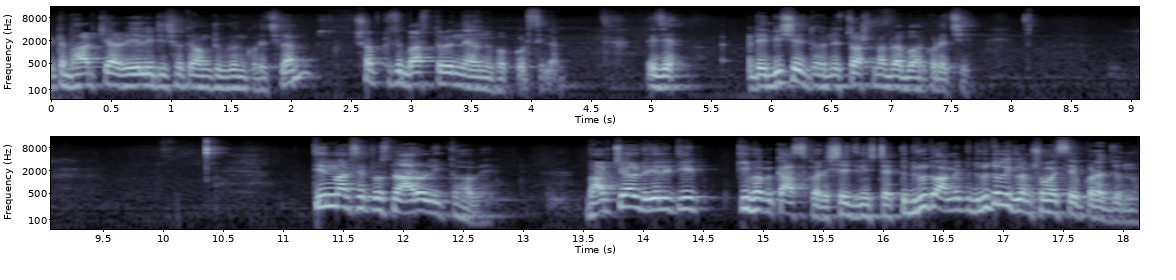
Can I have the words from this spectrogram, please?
একটা ভার্চুয়াল রিয়েলিটির সাথে অংশগ্রহণ করেছিলাম। সব কিছু বাস্তবের ন্যায় অনুভব করছিলাম। এই যে, একটা বিশেষ ধরনের চশমা ব্যবহার করেছি। তিন মার্কসের প্রশ্ন আরও লিখতে হবে। ভার্চুয়াল রিয়েলিটির কীভাবে কাজ করে, সেই জিনিসটা একটু দ্রুত, আমি একটু দ্রুত লিখলাম সময় সেভ করার জন্য।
